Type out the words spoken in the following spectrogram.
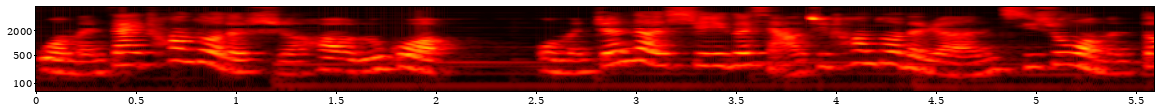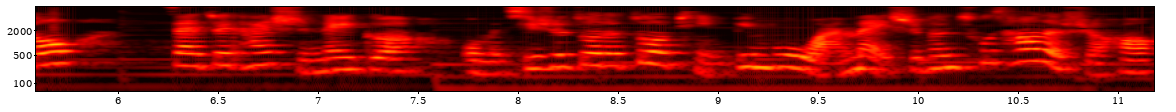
我们在创作的时候，如果我们真的是一个想要去创作的人，其实我们都在最开始那个我们其实做的作品并不完美、十分粗糙的时候，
